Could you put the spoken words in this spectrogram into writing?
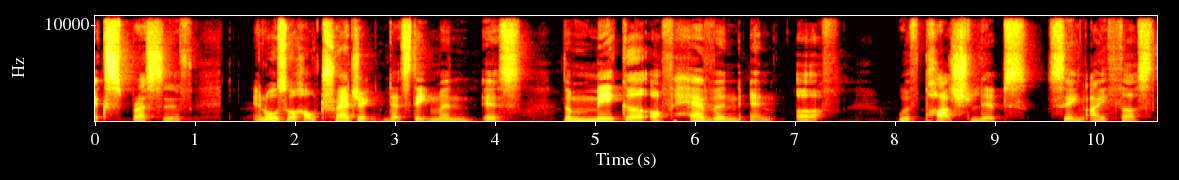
expressive, and also how tragic that statement is. The maker of heaven and earth, with parched lips, saying, I thirst.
